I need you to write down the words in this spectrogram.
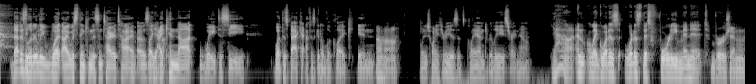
That is literally what I was thinking this entire time. I was like, Yeah. I cannot wait to see what this back half is going to look like in uh-huh 2023 as its planned release right now. Yeah, and like what is what does this 40 minute version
